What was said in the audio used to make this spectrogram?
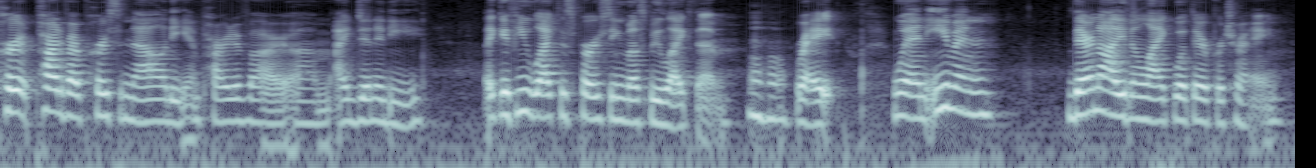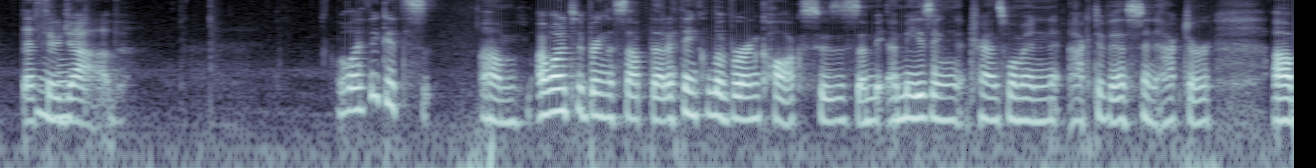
per, part of our personality and part of our um, identity. Like if you like this person, you must be like them, right? When even they're not even like what they're portraying. That's their job. Well, I think it's. Um, I wanted to bring this up that I think Laverne Cox, who's this am- amazing trans woman activist and actor, uh,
